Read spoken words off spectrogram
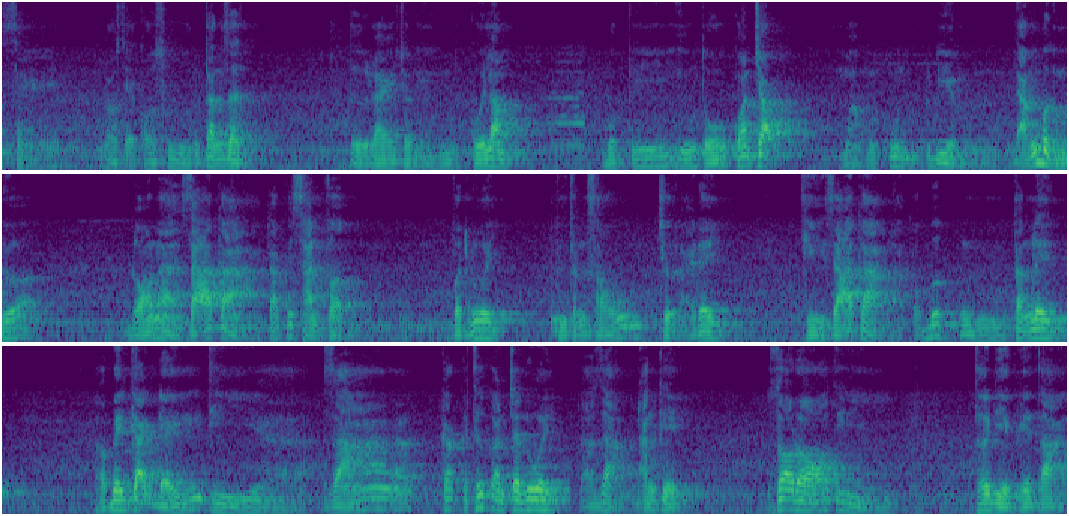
sẽ nó sẽ có xu hướng tăng dần từ nay cho đến cuối năm. Một cái yếu tố quan trọng mà một cái điểm đáng mừng nữa đó là giá cả các cái sản phẩm vật nuôi từ tháng 6 trở lại đây thì giá cả là có bước tăng lên. Ở bên cạnh đấy thì à, giá các cái thức ăn chăn nuôi đã giảm đáng kể. Do đó thì thời điểm hiện tại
